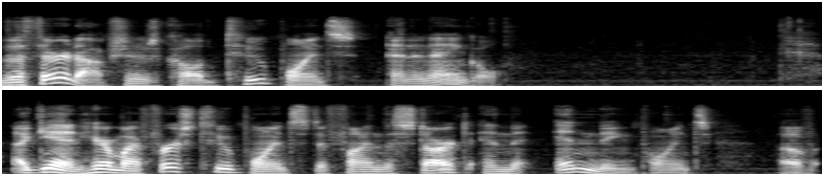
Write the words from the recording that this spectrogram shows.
The third option is called two points and an angle. Again, here are my first two points define the start and the ending points of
